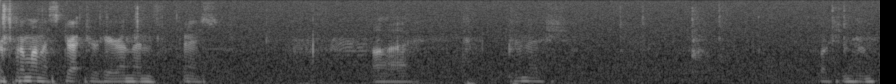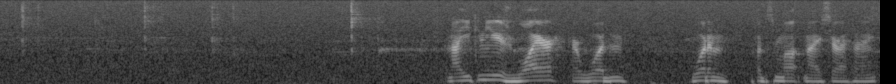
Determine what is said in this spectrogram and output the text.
Gonna put them on the stretcher here and then finish. Uh, finish fleshing him. Now you can use wire or wooden. Wooden puts them up nicer, I think.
